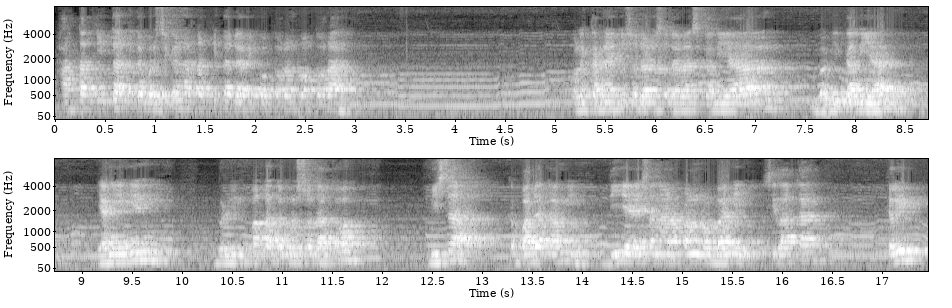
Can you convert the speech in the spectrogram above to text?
harta kita, kita bersihkan harta kita dari kotoran-kotoran. Oleh karena itu saudara-saudara sekalian, bagi kalian yang ingin berinfak atau bersodakoh bisa kepada kami di Yayasan Harapan Robani. Silakan klik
